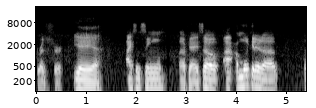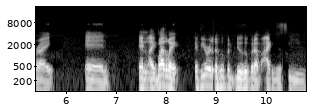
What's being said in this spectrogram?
to register Yeah, yeah, yeah. licensing. Okay, so I, I'm looking it up, right? And and like by the way, if you were to hoop it, do hoop it up, I can just see you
